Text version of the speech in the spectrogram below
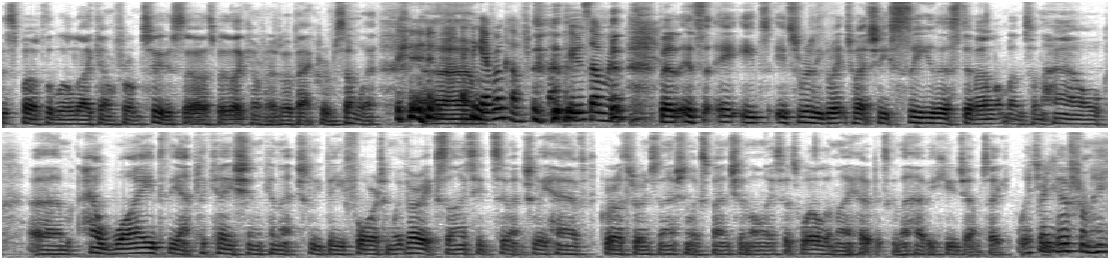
it's part of the world I come from too. So I suppose I come from out of a back room somewhere. i think everyone comes from a back room somewhere but it's it, it's it's really great to actually see this development and how um, how wide the application can actually be for it, and we're very excited to actually have growth through international expansion on it as well. And I hope it's going to have a huge uptake. Where do you go from here?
